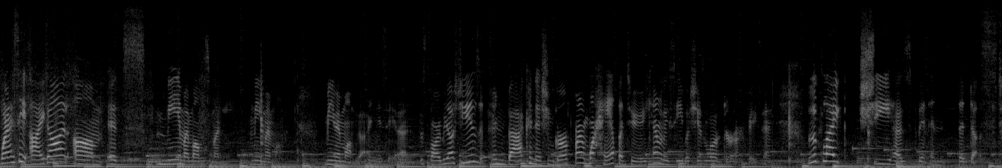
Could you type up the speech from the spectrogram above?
When I say I got, um, it's me and my mom's money. Me and my mom me and my mom got. I need to say that. This Barbie doll, she is in bad condition. Girlfriend, what happened to her? You can't really see, but she has a lot of dirt on her face. And look like she has been in the dust.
